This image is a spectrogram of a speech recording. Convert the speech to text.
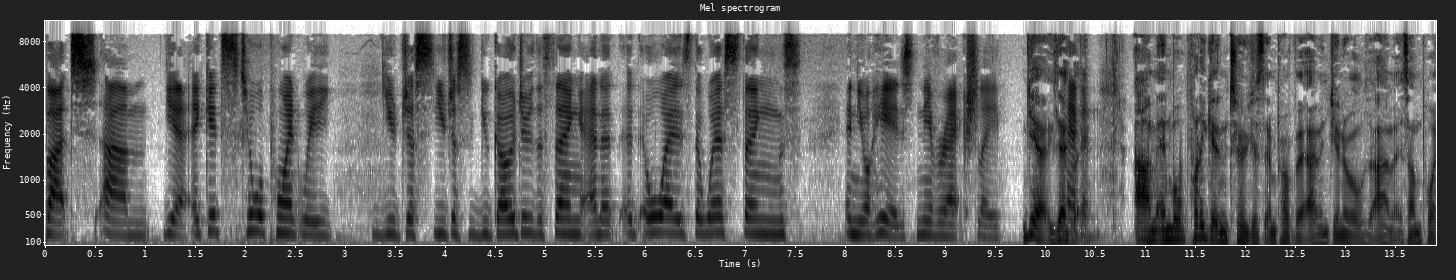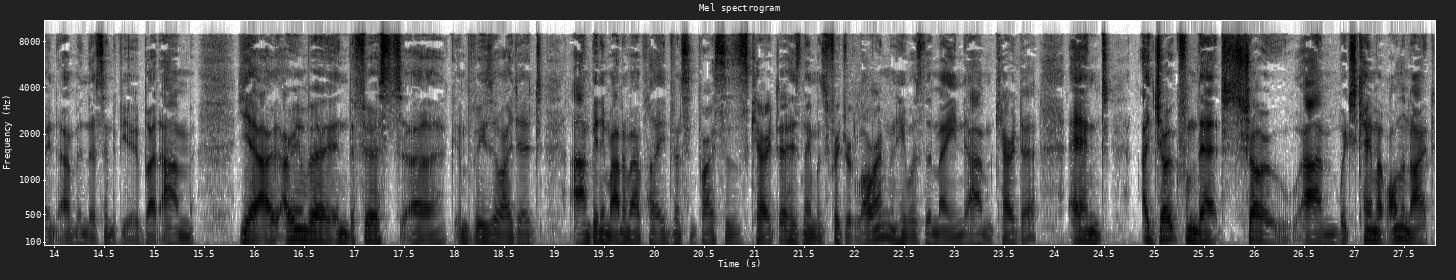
But um, yeah, it gets to a point where you just you just you go do the thing, and it, it always the worst things in your head never actually. Yeah, exactly. Um, and we'll probably get into just improv um, in general um, at some point um, in this interview. But um, yeah, I, I remember in the first uh, improviso I did, um, Benny Martimer played Vincent Price's character. His name was Frederick Loren, and he was the main um, character. And a joke from that show, um, which came up on the night,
